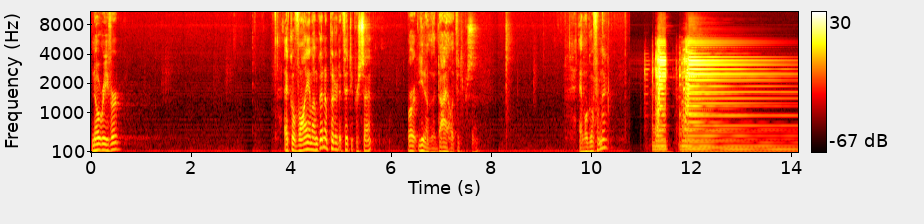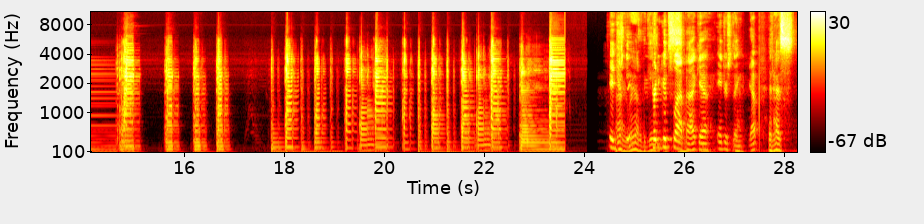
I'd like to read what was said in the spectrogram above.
No reverb. Echo volume, I'm going to put it at 50%, or, you know, the dial at 50%. And we'll go from there. Interesting. Right, right Pretty good slap back. Yeah. Interesting. Yep. It has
